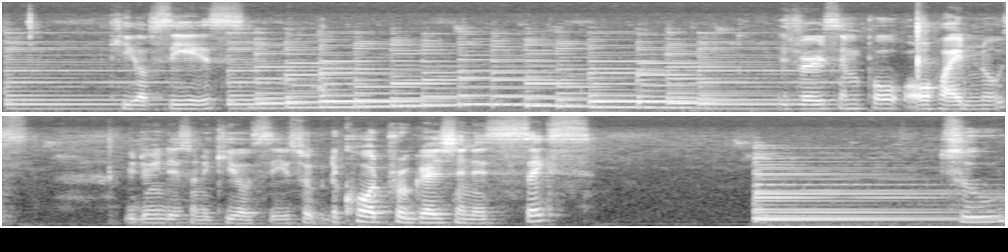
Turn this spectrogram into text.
Key of C is it's very simple, all white notes. We're doing this on the key of C. So the chord progression is six, two,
